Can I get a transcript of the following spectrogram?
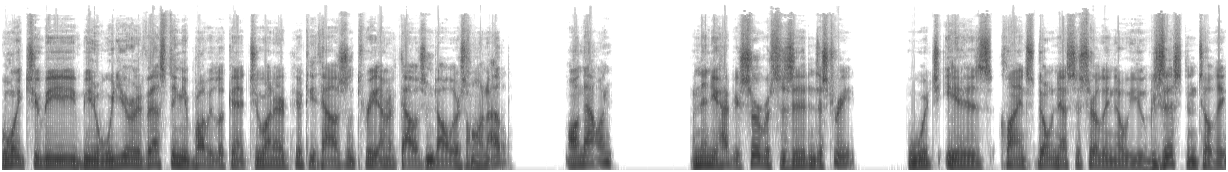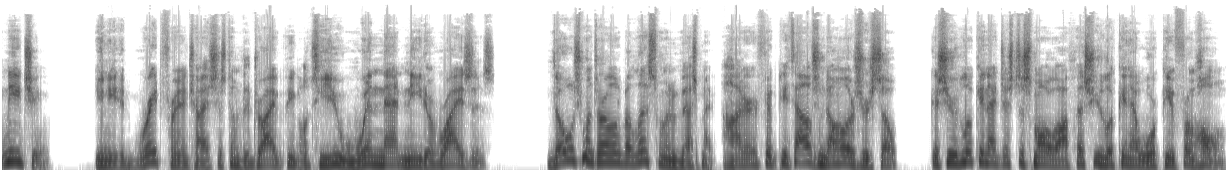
going to be, you know, when you're investing, you're probably looking at $250,000, $300,000 on up on that one. And then you have your services industry, which is clients don't necessarily know you exist until they need you. You need a great franchise system to drive people to you when that need arises. Those ones are a little bit less of an investment, $150,000 or so, because you're looking at just a small office. You're looking at working from home.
